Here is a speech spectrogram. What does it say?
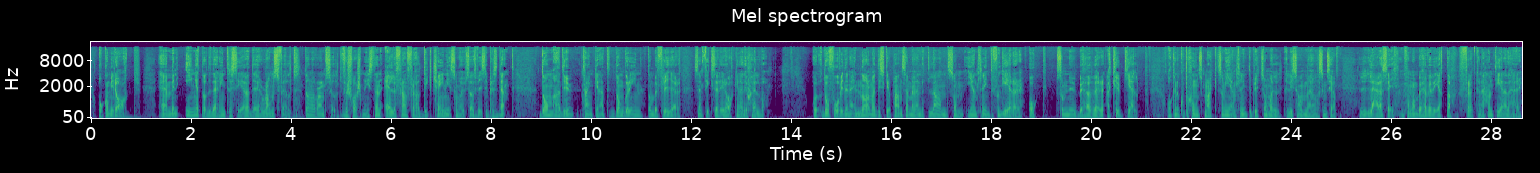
och om Irak. Eh, men inget av det där intresserade Rumsfeld, Donald Rumsfeld, försvarsministern, eller framförallt Dick Cheney som var USAs vicepresident. De hade ju tanken att de går in, de befriar, sen fixar irakierna det själva. Och då får vi den här enorma diskrepansen mellan ett land som egentligen inte fungerar och som nu behöver akut hjälp och en ockupationsmakt som egentligen inte brytt sig om att liksom, eh, vad ska man säga, lära sig vad man behöver veta för att kunna hantera det här.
